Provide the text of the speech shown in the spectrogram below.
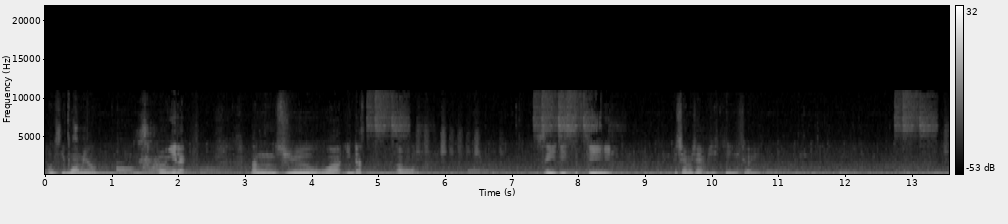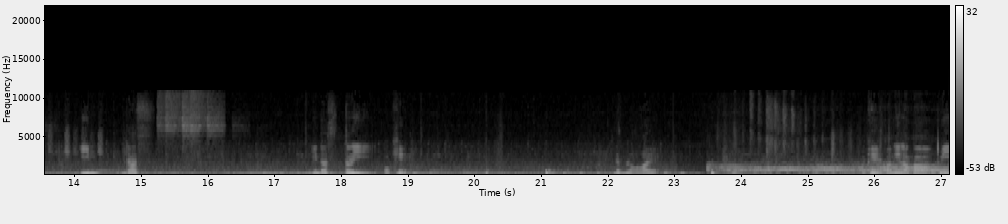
โอ้ยสีม่วงไม่เอา เออ อย่างนี้แหละ ตั้งชื่อว่า Indus เอ่อ CGG ไม่ใช่ไม่ใช่ไม่ใช่ G เฉย Indus Industry โอเค เรียบร้อย โอเค ตอนนี้เราก็มี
